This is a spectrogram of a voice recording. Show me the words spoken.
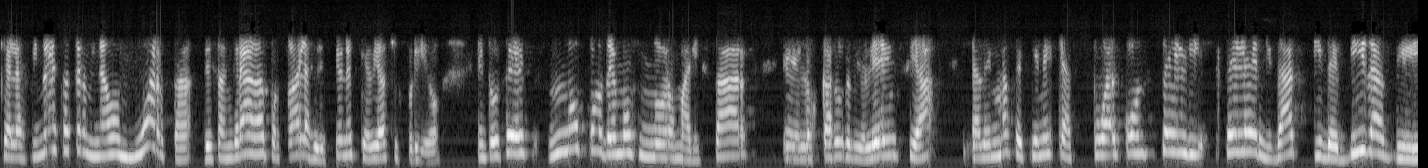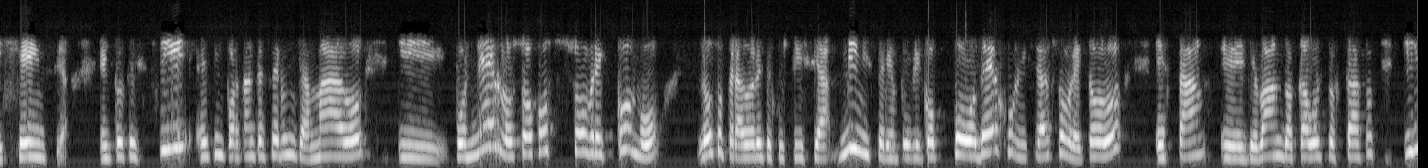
que a las finales ha terminado muerta, desangrada por todas las lesiones que había sufrido. Entonces, no podemos normalizar eh, los casos de violencia y además se tiene que actuar con celeridad y debida diligencia. Entonces, sí es importante hacer un llamado y poner los ojos sobre cómo los operadores de justicia, Ministerio Público, Poder Judicial sobre todo, están eh, llevando a cabo estos casos y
